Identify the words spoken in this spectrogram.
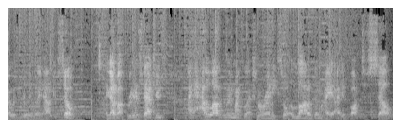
I was really, really happy. So, I got about 300 statues. I had a lot of them in my collection already, so a lot of them I, I had bought to sell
